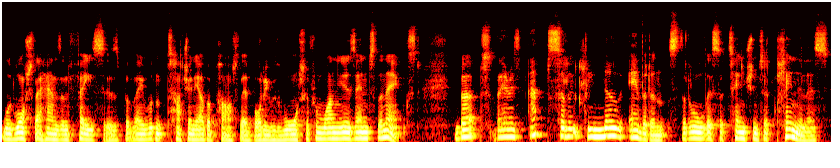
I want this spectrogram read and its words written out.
would wash their hands and faces, but they wouldn't touch any other part of their body with water from one year's end to the next. But there is absolutely no evidence that all this attention to cleanliness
